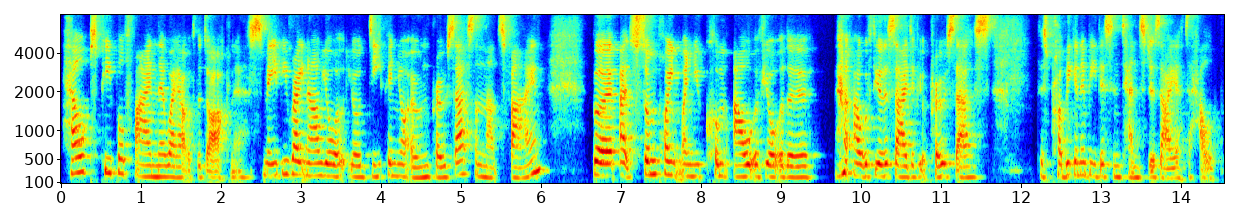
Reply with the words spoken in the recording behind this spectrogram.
helps people find their way out of the darkness. Maybe right now you're you're deep in your own process and that's fine. But at some point when you come out of your other out of the other side of your process, there's probably going to be this intense desire to help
